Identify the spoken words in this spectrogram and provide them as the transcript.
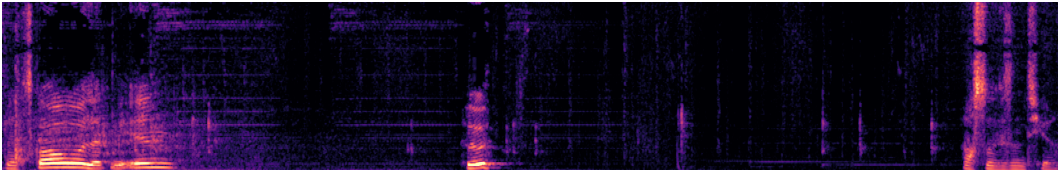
Let's go, let me in. Hä? Ach so, wir sind hier.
